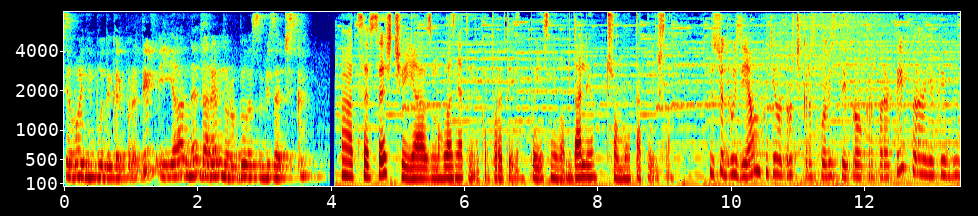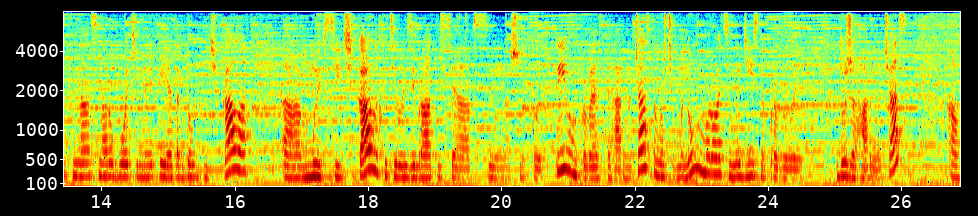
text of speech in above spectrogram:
Сьогодні буде корпоратив, і я не даремно робила собі зачіску. А це все, що я змогла зняти на корпоративі. Поясню вам далі, чому так вийшло. Ну що, друзі, я вам хотіла трошечки розповісти про корпоратив, е, який був у нас на роботі, на який я так довго чекала. Е, Ми всі чекали, хотіли зібратися всім нашим колективом, провести гарний час, тому що в минулому році ми дійсно провели дуже гарний час. А в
